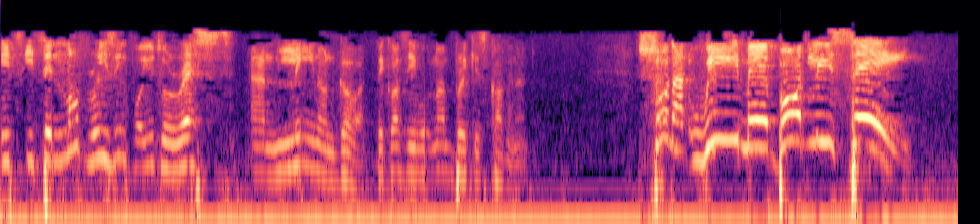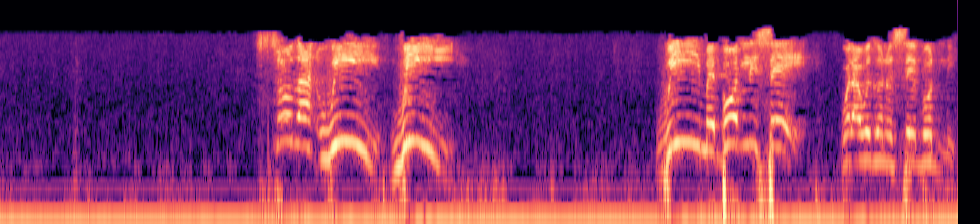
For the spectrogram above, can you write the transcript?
It's, it's enough reason for you to rest and lean on God because he will not break his covenant. So that we may boldly say, so that we, we, we may boldly say, what are we going to say boldly?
